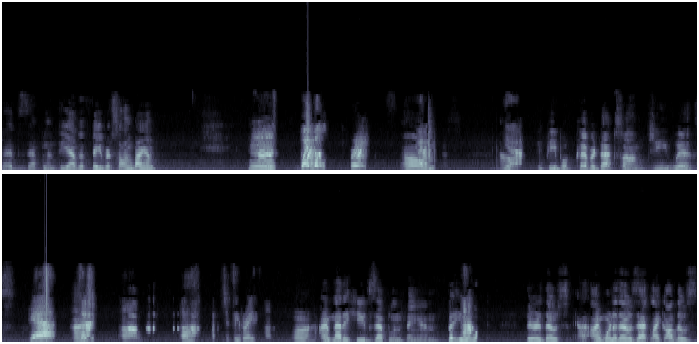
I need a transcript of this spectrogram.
Led Zeppelin. Do you have a favorite song by him? Hmm. When the Levee breaks. Oh, yes. Oh, Yeah. People have covered that song. Gee whiz. Yeah, Um, such a song. Oh, that's just a great song. Well, I'm not a huge Zeppelin fan, but you Ah. know what? There are those. I- I'm one of those that like all those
